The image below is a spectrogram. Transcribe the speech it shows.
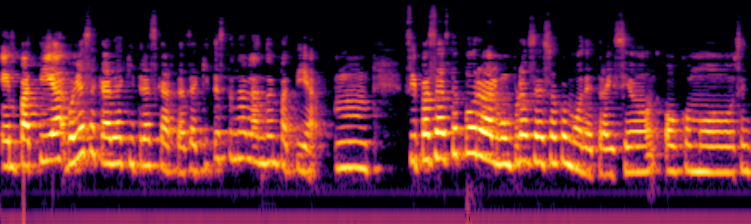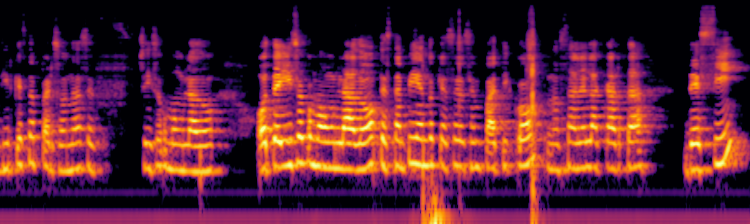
Empatía, voy a sacar de aquí tres cartas. De aquí te están hablando empatía. Mm, si pasaste por algún proceso como de traición o como sentir que esta persona se, se hizo como a un lado o te hizo como a un lado, te están pidiendo que seas empático. Nos sale la carta de sí,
